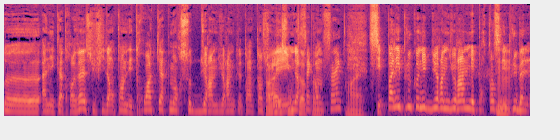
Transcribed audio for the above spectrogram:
euh, années 80. Suffit d'entendre les 3-4 morceaux de Duran Duran que t'entends sur Ouais, les ils sont top. 1h55. ouais. C'est pas les plus connus de Duran Duran, mais pourtant c'est Mm. les plus belles.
